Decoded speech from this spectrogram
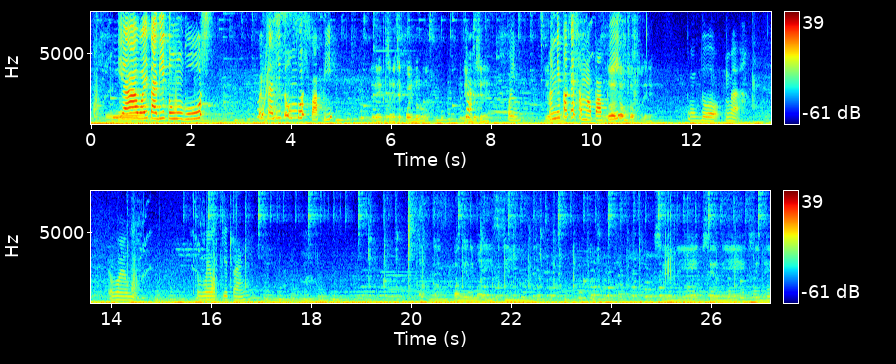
Oh. Ya, woi tadi tumbus. Woi tadi tumbus, papi. Ini ke sini checkpoint dulu. Diam di sini. Poin. Nanti pakai sama papi. Enggak, sok sok sini. Tunggu, enggak. Coba coba kita. Ah, gampang ini mah easy. Sini, sini, sini.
